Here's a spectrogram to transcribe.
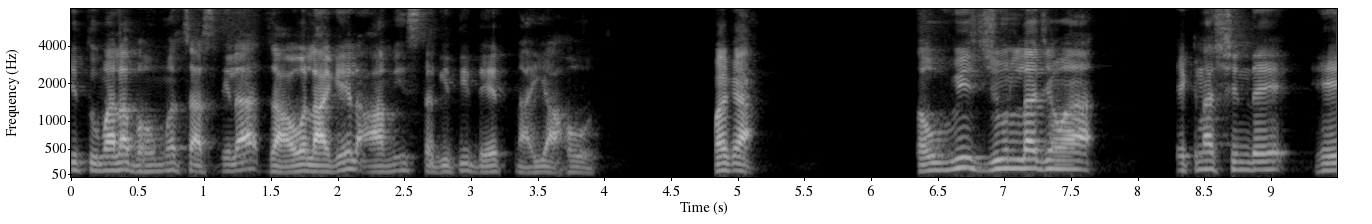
की तुम्हाला बहुमत चाचणीला जावं लागेल आम्ही स्थगिती देत नाही आहोत. बघा सव्वीस जूनला जेव्हा एकनाथ शिंदे हे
